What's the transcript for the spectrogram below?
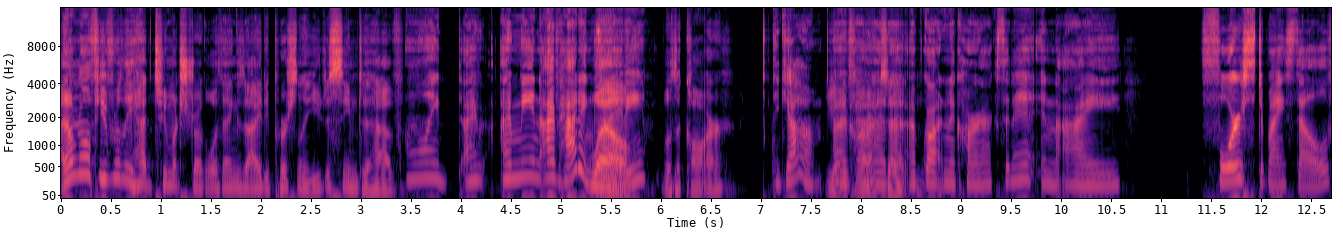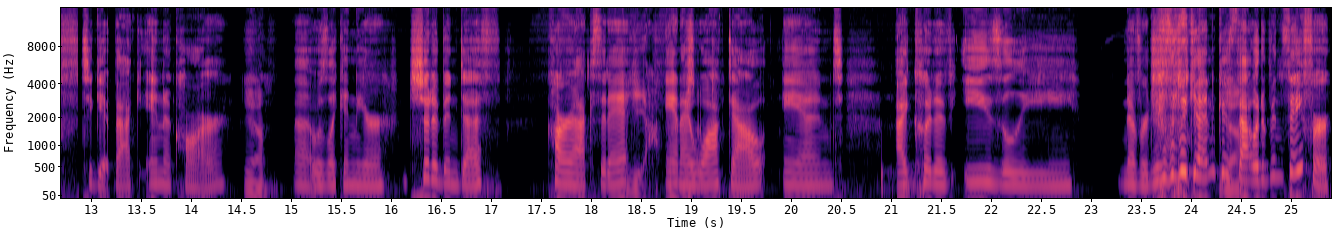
I don't know if you've really had too much struggle with anxiety personally. You just seem to have Well, I, I, I mean, I've had anxiety. well with a car. yeah, you got in a I've car had. accident. A, I've gotten a car accident, and I forced myself to get back in a car. Yeah. Uh, it was like a near, should have been death car accident. Yeah, And I walked out and I could have easily never driven again because Yeah. that would have been safer.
